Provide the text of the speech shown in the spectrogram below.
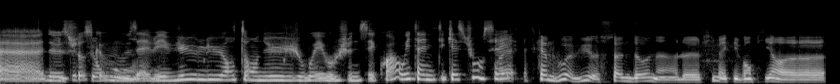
de choses que vous avez vues, lues, entendues, jouées ou je ne sais quoi. Oui, tu as une question aussi ouais. Est-ce qu'un de vous a vu Sundown, le film avec les vampires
